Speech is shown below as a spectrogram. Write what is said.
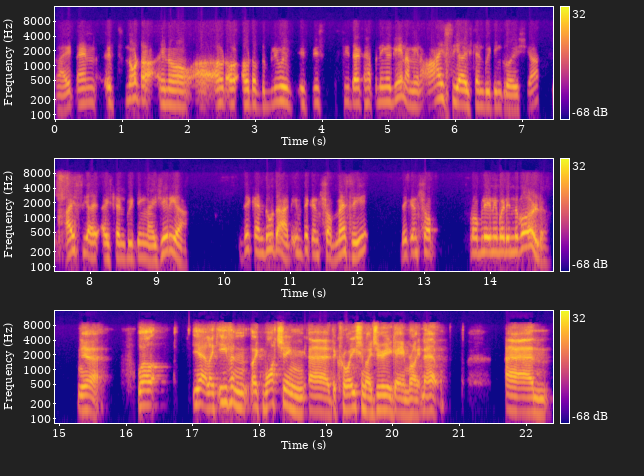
right? And it's not uh, you know uh, out, out out of the blue if, if we see that happening again. I mean, I see Iceland beating Croatia. I see Iceland beating Nigeria. They can do that if they can stop Messi. They can stop probably anybody in the world. Yeah. Well, yeah, like even like watching uh, the Croatia Nigeria game right now, um,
